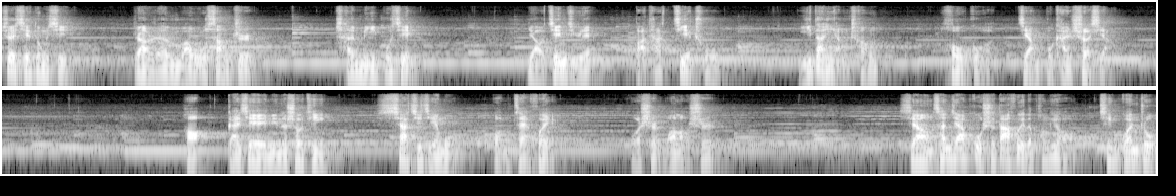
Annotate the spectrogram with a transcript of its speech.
这些东西让人玩物丧志，沉迷不懈，要坚决把它戒除。一旦养成，后果将不堪设想。好，感谢您的收听，下期节目我们再会，我是王老师。想参加故事大会的朋友，请关注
